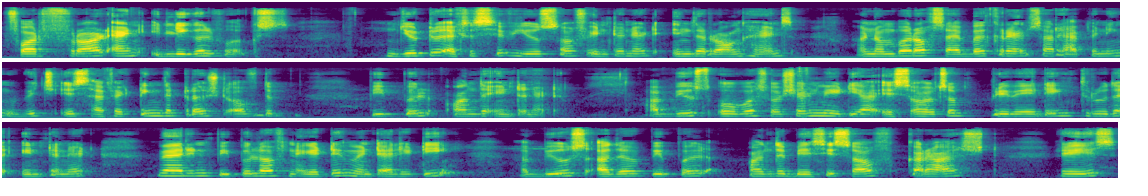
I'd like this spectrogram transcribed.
for fraud and illegal works. Due to excessive use of internet in the wrong hands, a number of cyber crimes are happening which is affecting the trust of the people on the internet. Abuse over social media is also prevailing through the internet, wherein people of negative mentality abuse other people on the basis of caste, race,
